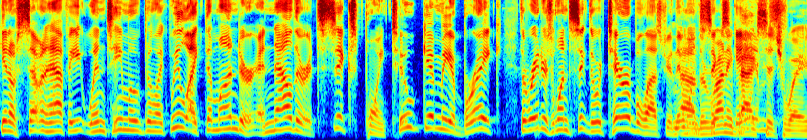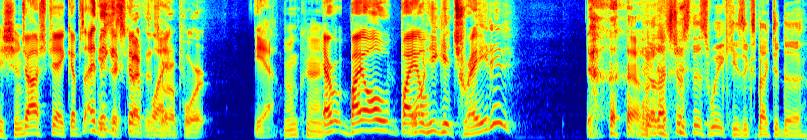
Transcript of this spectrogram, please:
you know, seven and a half, eight win team who've been like, we like them under. And now they're at 6.2. Give me a break. The Raiders won six. They were terrible last year. They No, won the six running back situation. Josh Jacobs. I think He's it's going to expected to play. report. Yeah. Okay. By all, by Will all, he get traded? No, that's just this week. He's expected to,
